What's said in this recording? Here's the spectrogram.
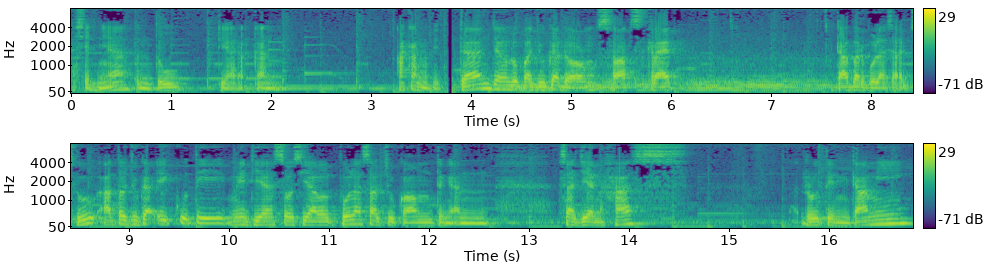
hasilnya tentu diharapkan akan lebih dan jangan lupa juga dong subscribe kabar bola salju atau juga ikuti media sosial bola salju.com dengan sajian khas rutin kami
